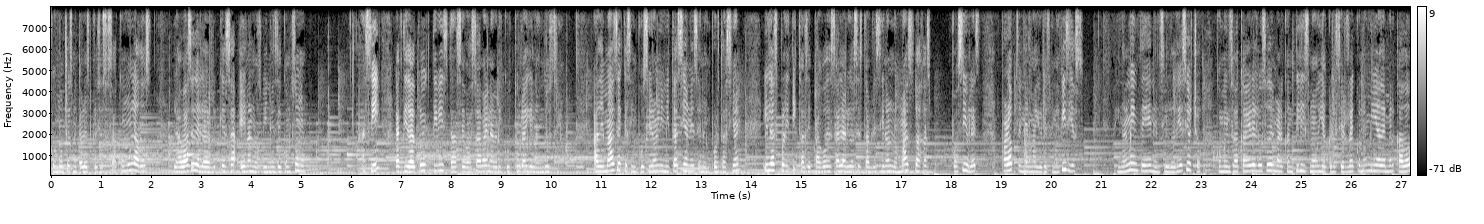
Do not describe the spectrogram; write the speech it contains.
con muchos metales preciosos acumulados, la base de la riqueza eran los bienes de consumo. Así, la actividad productivista se basaba en la agricultura y en la industria, además de que se impusieron limitaciones en la importación y las políticas de pago de salarios se establecieron lo más bajas posibles para obtener mayores beneficios. Finalmente, en el siglo XVIII comenzó a caer el uso del mercantilismo y a crecer la economía de mercado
